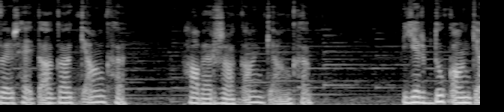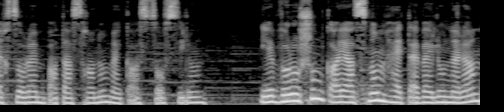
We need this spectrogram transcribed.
ձեր հետագա կյանքը, հավերժական կյանքը։ Երբ դուք անկեղծորեն պատասխանում եք Աստծո սիրուն եւ որոշում կայացնում հետևելու նրան,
